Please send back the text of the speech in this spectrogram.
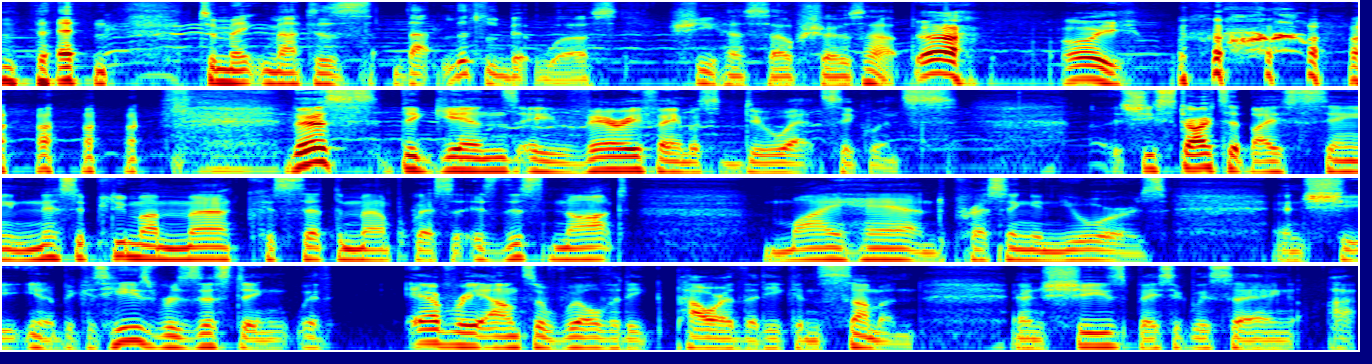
then, to make matters that little bit worse, she herself shows up. Ah, oi. this begins a very famous duet sequence. She starts it by saying, N'est-ce plus ma main que cette main presse. Is this not my hand pressing in yours? And she, you know, because he's resisting with every ounce of will that he power that he can summon. And she's basically saying, I,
